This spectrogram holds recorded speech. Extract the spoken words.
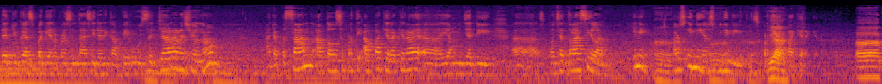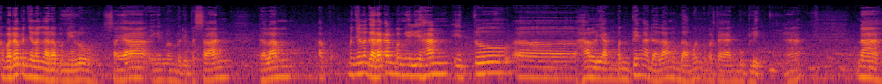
dan juga sebagai representasi dari KPU secara nasional, ada pesan atau seperti apa kira-kira uh, yang menjadi uh, konsentrasi lah ini uh, harus ini harus uh, begini seperti ya. apa kira-kira uh, kepada penyelenggara pemilu saya ingin memberi pesan dalam uh, menyelenggarakan pemilihan itu uh, hal yang penting adalah membangun kepercayaan publik ya. nah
